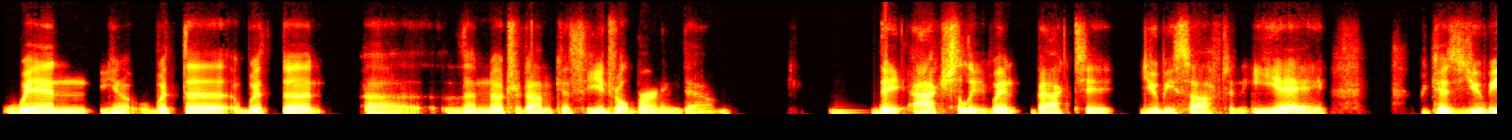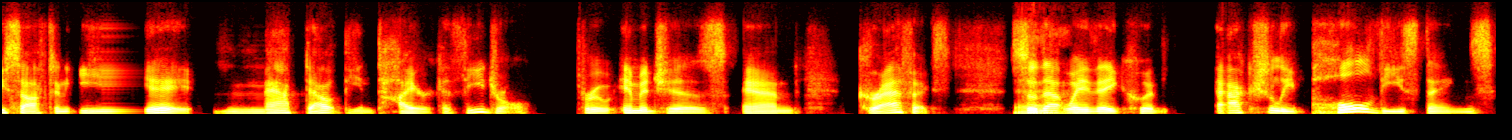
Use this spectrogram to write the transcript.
when you know with the with the uh the notre dame cathedral burning down they actually went back to ubisoft and ea because ubisoft and ea mapped out the entire cathedral through images and graphics. So that way they could actually pull these things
